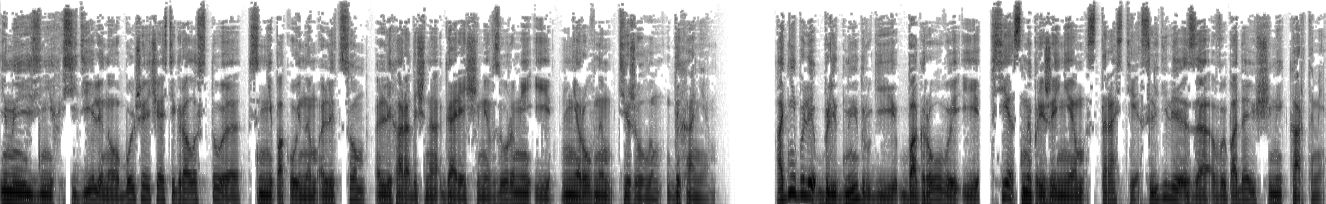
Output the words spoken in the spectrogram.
Иные из них сидели, но большая часть играла стоя, с непокойным лицом, лихорадочно горящими взорами и неровным тяжелым дыханием. Одни были бледны, другие багровые, и все с напряжением страсти следили за выпадающими картами.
